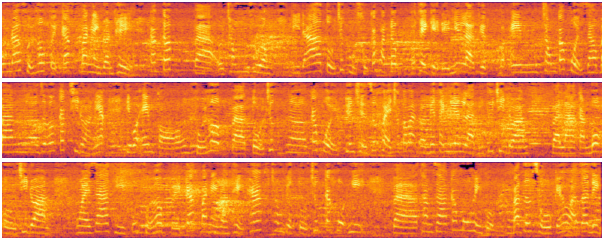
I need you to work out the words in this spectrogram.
cũng đã phối hợp với các ban ngành đoàn thể, các cấp và ở trong phường thì đã tổ chức một số các hoạt động, có thể kể đến như là việc bọn em trong các buổi giao ban ờ, giữa các chi đoàn ấy thì bọn em có phối hợp và tổ chức ờ, các buổi tuyên truyền sức khỏe cho các bạn đoàn viên thanh niên là bí thư chi đoàn và là cán bộ ở chi đoàn. Ngoài ra thì cũng phối hợp với các ban ngành đoàn thể khác trong việc tổ chức các hội nghị và tham gia các mô hình của ban dân số kế hoạch gia đình.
